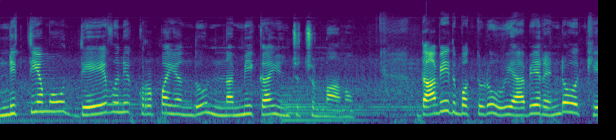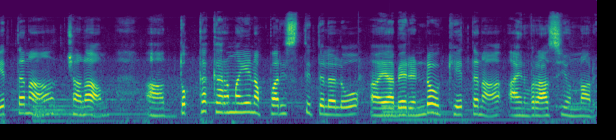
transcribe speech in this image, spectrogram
నిత్యము దేవుని కృపయందు నమ్మిక ఎంచుచున్నాను. దావీదు భక్తుడు యాభై రెండవ కీర్తన చాలా దుఃఖకరమైన పరిస్థితులలో యాభై రెండవ కీర్తన ఆయన వ్రాసి ఉన్నారు.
